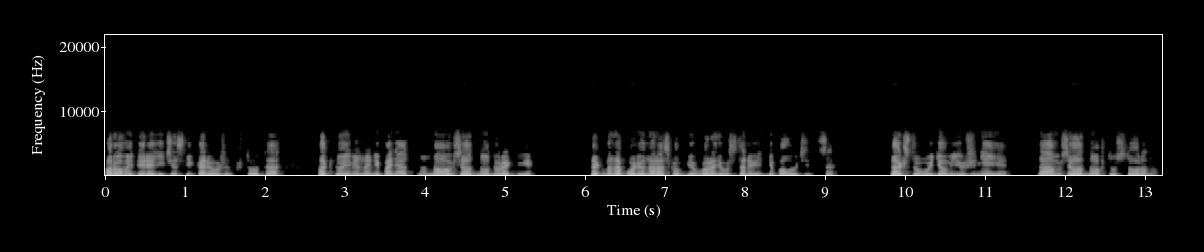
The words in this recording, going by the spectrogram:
Паромы периодически корежит кто-то, а кто именно, непонятно, но все одно дураки. Так монополию на раскопки в городе установить не получится. Так что уйдем южнее, нам все одно в ту сторону.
